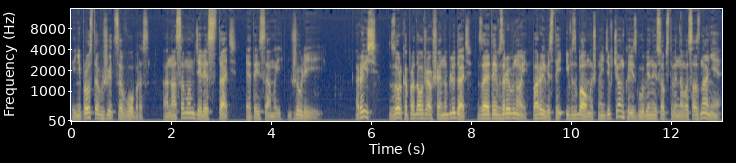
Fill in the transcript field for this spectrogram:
и не просто вжиться в образ, а на самом деле стать этой самой Джулией. Рысь зорко продолжавшая наблюдать за этой взрывной, порывистой и взбалмошной девчонкой из глубины собственного сознания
